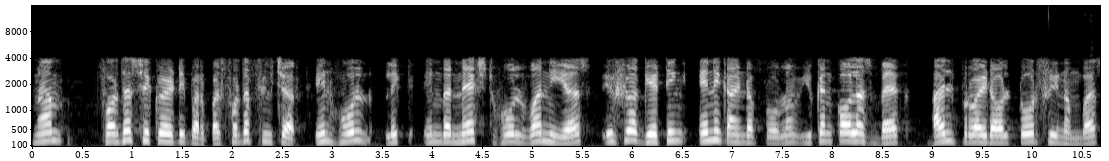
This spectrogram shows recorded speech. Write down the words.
Ma'am, for the security purpose, for the future, in whole, like in the next whole one years, if you are getting any kind of problem, you can call us back. I'll provide all toll-free numbers.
